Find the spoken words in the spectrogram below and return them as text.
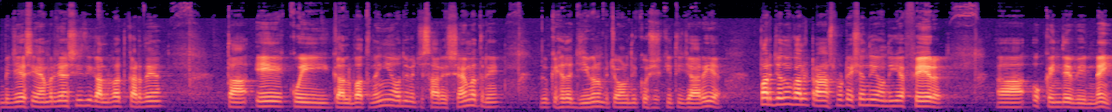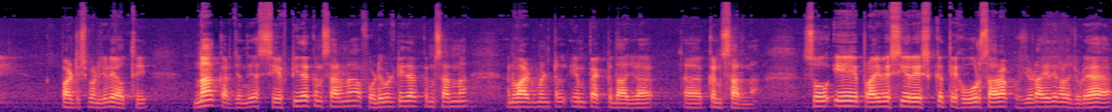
ਵੀ ਜੇ ਅਸੀਂ ਐਮਰਜੈਂਸੀ ਦੀ ਗੱਲਬਾਤ ਕਰਦੇ ਆ ਤਾਂ ਇਹ ਕੋਈ ਗੱਲਬਾਤ ਨਹੀਂ ਹੈ, ਉਹਦੇ ਵਿੱਚ ਸਾਰੇ ਸਹਿਮਤ ਨੇ ਜੋ ਕਿਸੇ ਦਾ ਜੀਵਨ ਬਚਾਉਣ ਦੀ ਕੋਸ਼ਿਸ਼ ਕੀਤੀ ਜਾ ਰਹੀ ਹੈ ਪਰ ਜਦੋਂ ਗੱਲ ਟਰਾਂਸਪੋਰਟੇਸ਼ਨ ਦੀ ਆਉਂਦੀ ਹੈ, ਫੇਰ ਉਹ ਕਹਿੰਦੇ ਵੀ ਨਹੀਂ ਪਾਰਟਿਸਪੈਂਟ ਜਿਹੜੇ ਆ ਉੱਥੇ ਨਾ ਕਰ ਜਾਂਦੇ ਆ। ਸੇਫਟੀ ਦਾ ਕੰਸਰਨ ਆ ਅਫੋਰਡੇਬਿਲਟੀ ਦਾ ਕੰਸਰਨ ਆ এনवायरमेंटल ਇੰਪੈਕਟ ਦਾ ਜਿਹੜਾ ਕੰਸਰਨ ਆ। ਸੋ ਇਹ ਪ੍ਰਾਈਵੇਸੀ ਰਿਸਕ ਤੇ ਹੋਰ ਸਾਰਾ ਕੁਝ ਜਿਹੜਾ ਇਹਦੇ ਨਾਲ ਜੁੜਿਆ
